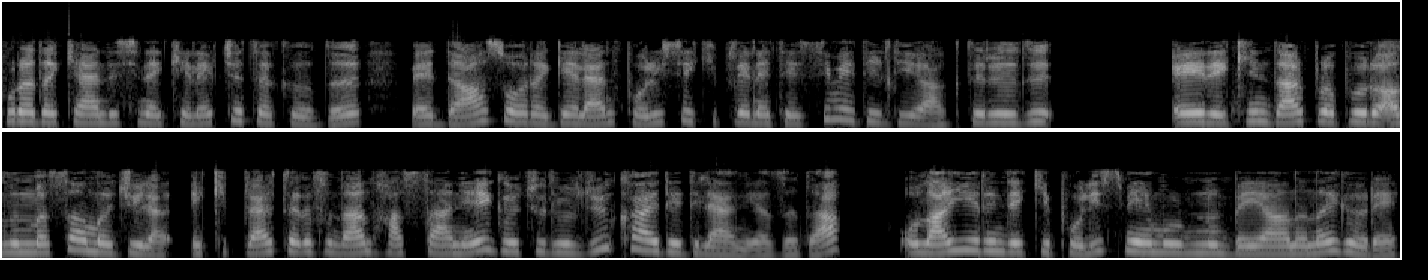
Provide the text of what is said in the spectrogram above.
burada kendisine kelepçe takıldı ve daha sonra gelen polis ekiplerine teslim edildiği aktarıldı. Eyrek'in darp raporu alınması amacıyla ekipler tarafından hastaneye götürüldüğü kaydedilen yazıda, olay yerindeki polis memurunun beyanına göre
